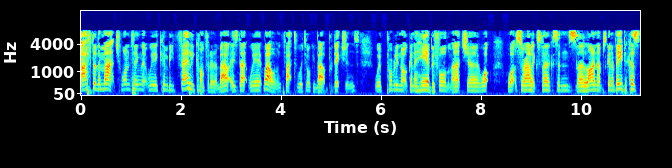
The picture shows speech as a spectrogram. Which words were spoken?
after the match, one thing that we can be fairly confident about is that we're, well, in fact, we're talking about predictions. We're probably not going to hear before the match uh, what what Sir Alex Ferguson's uh, lineup's going to be because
